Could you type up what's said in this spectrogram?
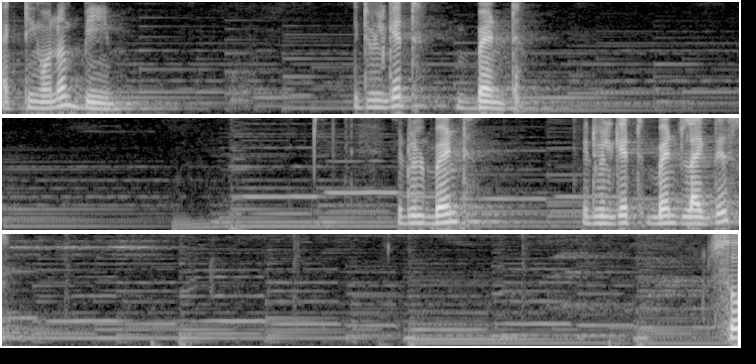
acting on a beam it will get bent it will bend it will get bent like this so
